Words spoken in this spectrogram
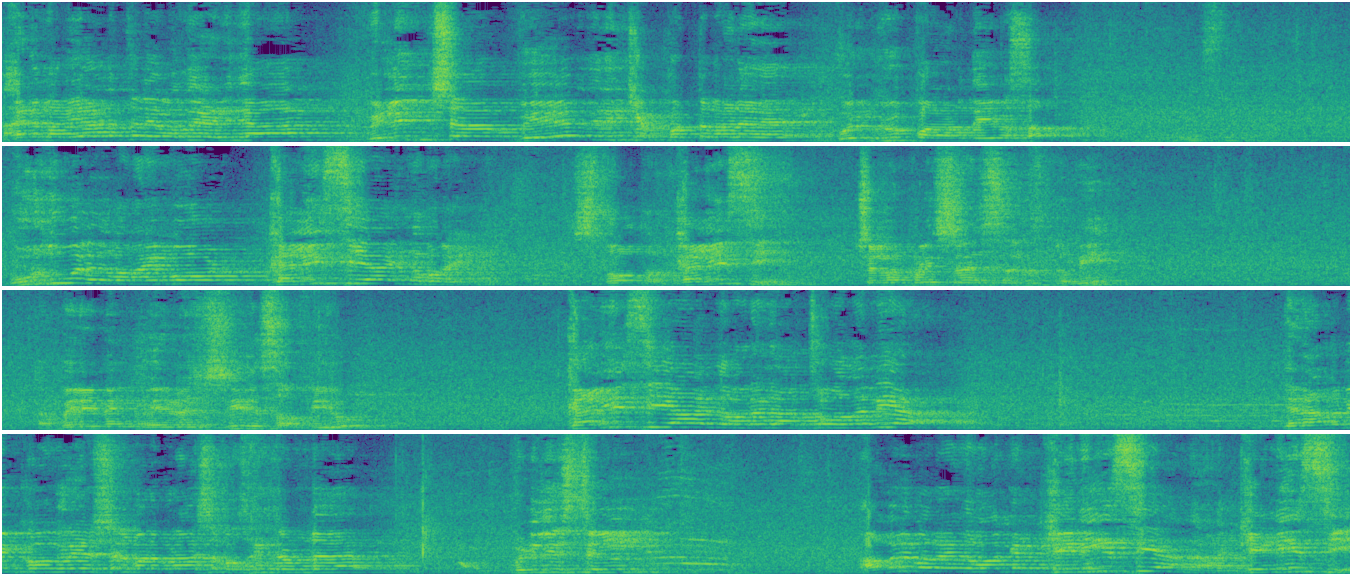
അതിന് മലയാളത്തിൽ വന്നു കഴിഞ്ഞാൽ വിളിച്ച വേർതിരിക്കപ്പെട്ടവരുടെ ഒരു ഗ്രൂപ്പാണ് ദൈവസഭ. ഉറുദുവിൽ എന്ന് പറയുമ്പോൾ കലീസിയ എന്ന് പറയും. സ്തോത്രം. കലീസി. Children please listen to serious of you കലീസിയ എന്ന് പറയുന്ന അർത്ഥം തന്നെയാണ് ഞാൻ അറബിക് കോൺഗ്രേഷൻ പല പ്രാവശ്യം പ്രസംഗിച്ചിട്ടുണ്ട് മിഡിൽ ഈസ്റ്റിൽ അവർ പറയുന്ന വാക്ക് കെനീസിയ എന്നാണ്. കെനീസിയ.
